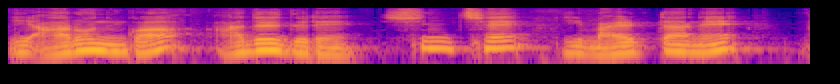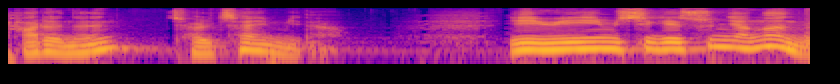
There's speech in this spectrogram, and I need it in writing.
이 아론과 아들들의 신체 이 말단에 바르는 절차입니다. 이 위임식의 순양은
